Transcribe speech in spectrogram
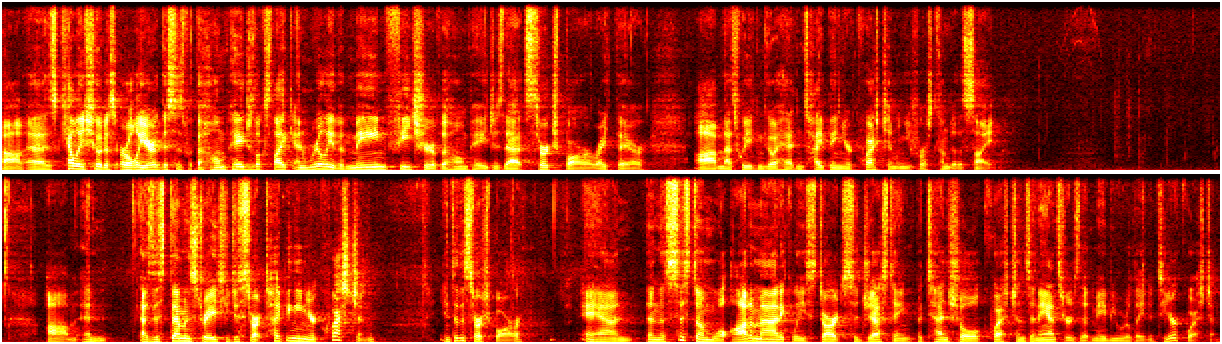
Uh, as Kelly showed us earlier, this is what the homepage looks like, and really the main feature of the homepage is that search bar right there. Um, that's where you can go ahead and type in your question when you first come to the site. Um, and as this demonstrates, you just start typing in your question into the search bar, and then the system will automatically start suggesting potential questions and answers that may be related to your question.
